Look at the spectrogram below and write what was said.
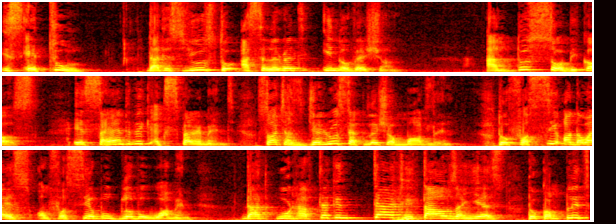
is a tool that is used to accelerate innovation and do so because a scientific experiment such as general circulation modeling to foresee otherwise unforeseeable global warming that would have taken 30,000 years to complete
